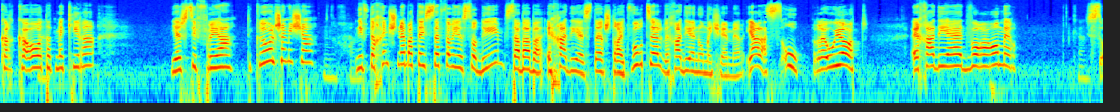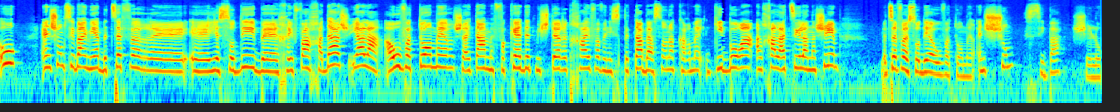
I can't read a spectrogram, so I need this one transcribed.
קרקעות, כן. את מכירה? יש ספרייה, תקראו על שם אישה. נכון. נפתחים שני בתי ספר יסודיים, סבבה, אחד יהיה אסתר שטרייט וורצל ואחד יהיה נעמי שמר. יאללה, סעו, ראויות. אחד יהיה דבורה עומר. כן. סעו, אין שום סיבה אם יהיה בית ספר אה, אה, יסודי בחיפה חדש, יאללה, אהובה תומר, שהייתה מפקדת משטרת חיפה ונספתה באסון הכרמל, גיבורה, הלכה להציל אנשים, בית ספר יסודי אהובה תומר. אין שום סיבה שלא.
